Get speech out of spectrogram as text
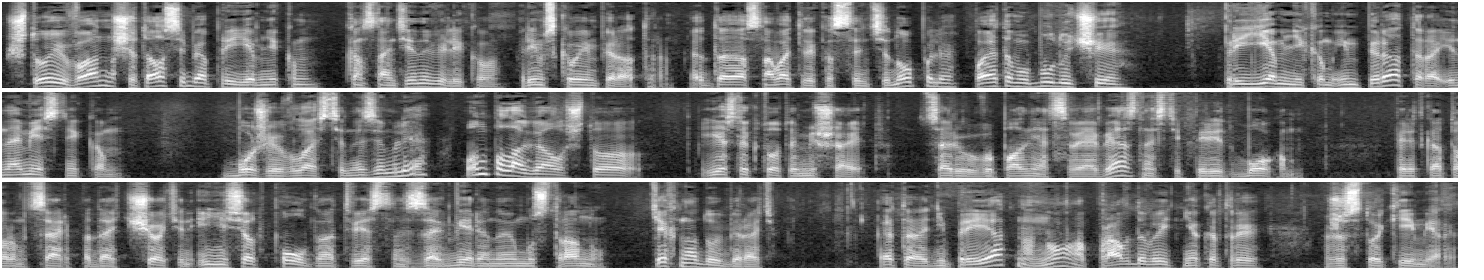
что Иван считал себя преемником Константина Великого, римского императора. Это основатель Константинополя. Поэтому, будучи преемником императора и наместником Божьей власти на земле, он полагал, что если кто-то мешает царю выполнять свои обязанности перед Богом, перед которым царь подотчетен и несет полную ответственность за веренную ему страну, тех надо убирать. Это неприятно, но оправдывает некоторые жестокие меры.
